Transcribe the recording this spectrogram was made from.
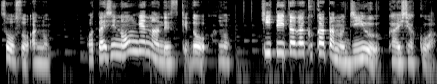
そうそう、あの、私の音源なんですけど、あの、聞いていただく方の自由、解釈は。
